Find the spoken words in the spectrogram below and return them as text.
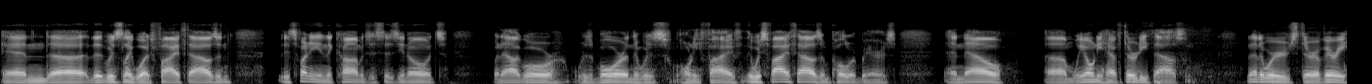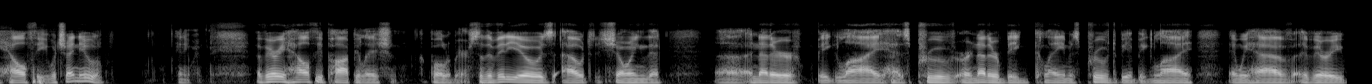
and uh, there was like what five thousand. It's funny in the comments it says, you know, it's when Al Gore was born, there was only five. There was five thousand polar bears, and now um, we only have thirty thousand. In other words, they're a very healthy, which I knew anyway, a very healthy population of polar bears. So the video is out showing that uh, another big lie has proved, or another big claim has proved to be a big lie, and we have a very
